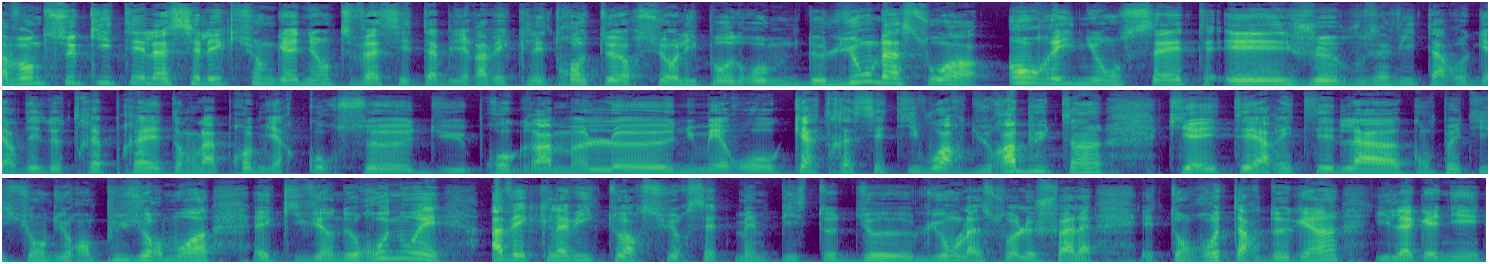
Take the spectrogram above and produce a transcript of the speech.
Avant de se quitter, la sélection gagnante va s'établir avec les trotteurs sur l'hippodrome de Lyon-d'Assois en Réunion 7 et je vous invite à regarder de très près dans la première course du programme le numéro 4 à cet ivoire du Rabutin qui a été arrêté de la compétition durant plusieurs mois et qui vient de renouer avec la victoire sur cette même piste de Lyon-l'Assois. Le cheval est en retard de gain, il a gagné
